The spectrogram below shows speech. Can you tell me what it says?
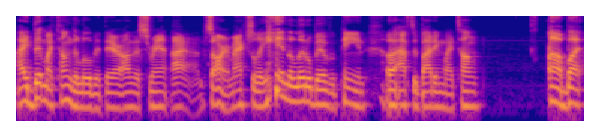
I bit my tongue a little bit there on this rant. I, am sorry, I'm actually in a little bit of a pain uh, after biting my tongue. Uh, but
